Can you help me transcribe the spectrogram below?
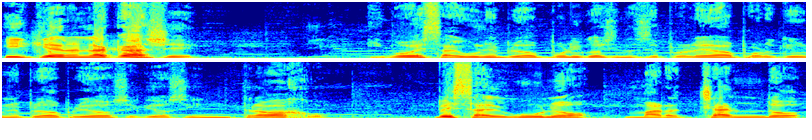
Y quedan en la calle. ¿Y vos ves algún empleado público haciéndose problema porque un empleado privado se quedó sin trabajo? ¿Ves alguno marchando,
